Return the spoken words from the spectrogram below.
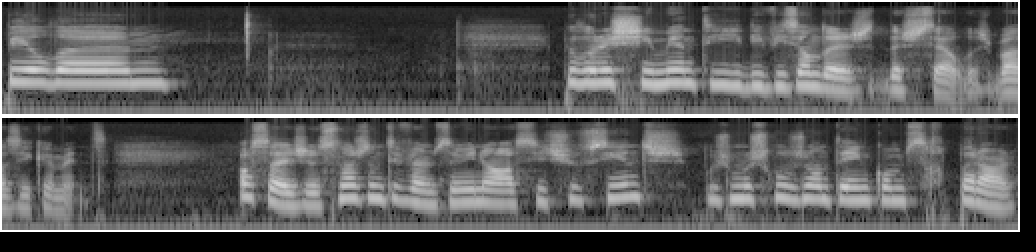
pela, pelo nascimento e divisão das, das células, basicamente. Ou seja, se nós não tivermos aminoácidos suficientes, os músculos não têm como se reparar.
